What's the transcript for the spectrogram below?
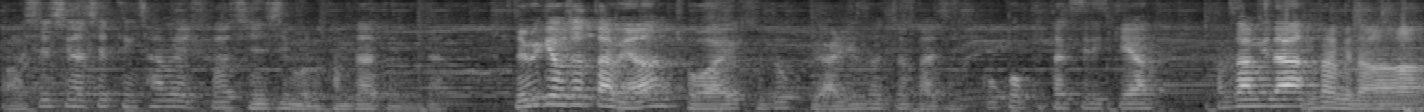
어, 실시간 채팅 참여해주셔서 진심으로 감사드립니다. 재밌게 보셨다면 좋아요, 구독, 그리고 알림 설정까지 꼭꼭 부탁드릴게요. 감사합니다. 감사합니다.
